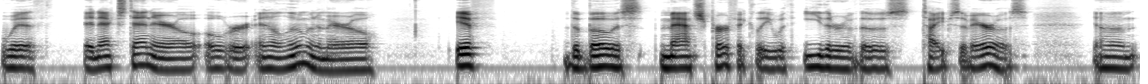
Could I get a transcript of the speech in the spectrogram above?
with an x10 arrow over an aluminum arrow if the bow is matched perfectly with either of those types of arrows. Um,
